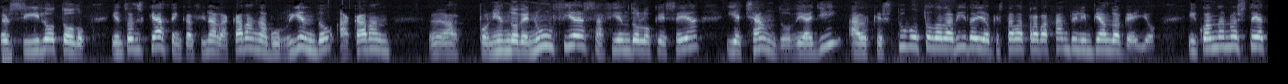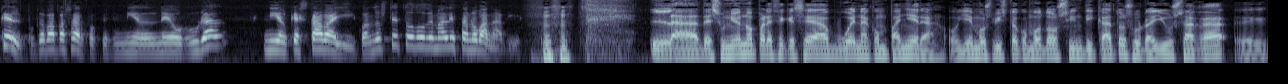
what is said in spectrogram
el silo, todo. Y entonces, ¿qué hacen? Que al final acaban aburriendo, acaban eh, poniendo denuncias, haciendo lo que sea y echando de allí al que estuvo toda la vida y al que estaba trabajando y limpiando aquello. Y cuando no esté aquel, ¿qué va a pasar? Porque ni el neorural ni el que estaba allí. Cuando esté todo de maleza no va nadie. La desunión no parece que sea buena compañera. Hoy hemos visto como dos sindicatos, Ura y Usaga, eh,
